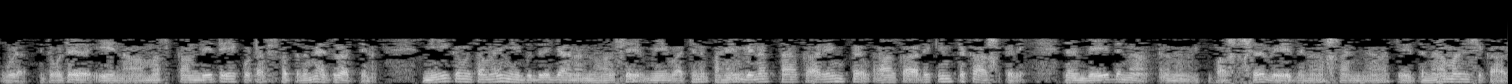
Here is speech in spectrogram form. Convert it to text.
ගොඩ. එතකොට මේ නාමස්කන්ධයට ඒ කොටස් හතරම ඇතුළත් වෙනවා. මේකම තමයි මේ බුදුරජාණන් වහන්සේ මේ වචන පහෙන් වෙනත් ආකාරයෙන් ආකාරයකින් ප්‍රකාශ කළේ. දැන් වේදනා පස්ස වේදනා සංඥා චේතනා මානසිකාර.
